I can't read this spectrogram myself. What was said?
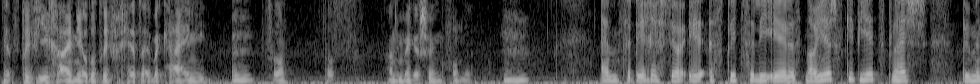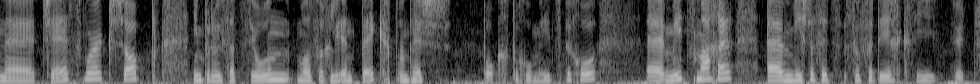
jetzt treffe ich eine oder treffe ich jetzt eben keine. Mhm. So, das habe ich mega schön gefunden. Mhm. Ähm, für dich ist es ja ein bisschen eher ein neues Gebiet. Du hast bei einem Jazz-Workshop Improvisation mal so ein bisschen entdeckt und hast Bock bekommen, mitzubekommen, äh, mitzumachen. Ähm, wie war das jetzt so für dich gewesen, heute?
